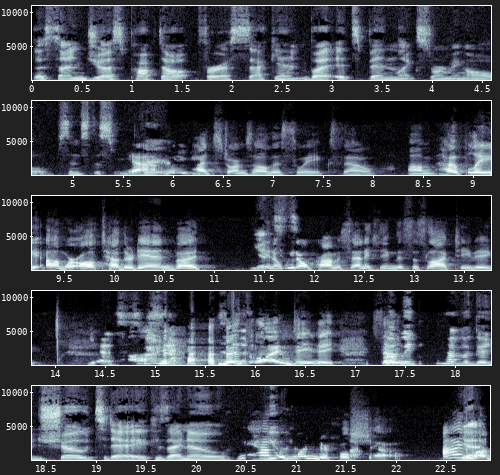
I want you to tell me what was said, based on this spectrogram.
the sun just popped out for a second, but it's been like storming all since this. week. yeah, we've had storms all this week, so um, hopefully um, we're all tethered in. But you know, we don't promise anything. This is live TV. Yes. it's live TV. So but we do have a good show today because I know We have a wonderful show. I Yeah. love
